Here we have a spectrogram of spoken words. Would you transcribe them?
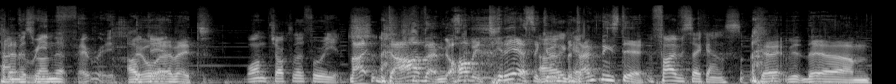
Time is running. okay. Jo, jeg vet. one chocolate for each. Nei, dæven! Har vi tre sekunder Ah, ok. betenkningstid? Five seconds. Ok, det er um,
